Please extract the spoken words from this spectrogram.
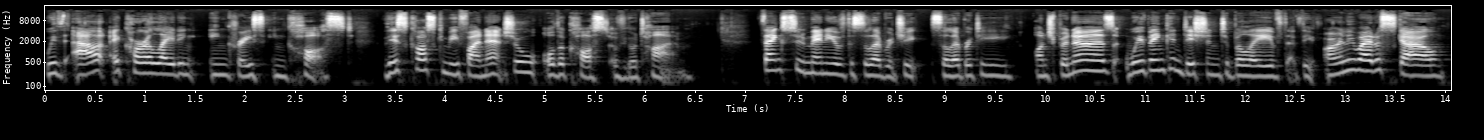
without a correlating increase in cost. This cost can be financial or the cost of your time. Thanks to many of the celebrity, celebrity entrepreneurs, we've been conditioned to believe that the only way to scale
